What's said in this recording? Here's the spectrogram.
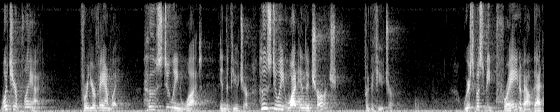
What's your plan for your family? Who's doing what in the future? Who's doing what in the church for the future? We're supposed to be praying about that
